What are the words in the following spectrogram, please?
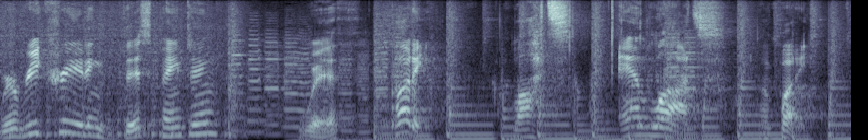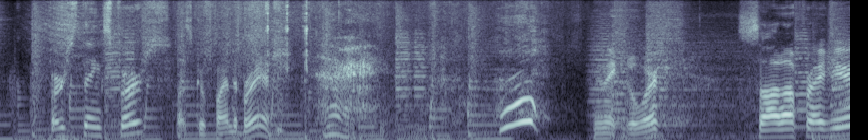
We're recreating this painting with putty. Lots and lots of putty. First things first, let's go find a branch. We make it work. Saw it off right here.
